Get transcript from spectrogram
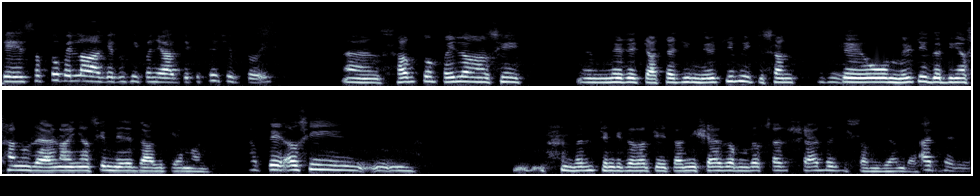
ਤੇ ਸਭ ਤੋਂ ਪਹਿਲਾਂ ਆ ਕੇ ਤੁਸੀਂ ਪੰਜਾਬ 'ਚ ਕਿੱਥੇ ਸ਼ਿਫਟ ਹੋਏ? ਅਮ ਸਭ ਤੋਂ ਪਹਿਲਾਂ ਅਸੀਂ ਅਮ ਮੇਰੇ ਚਾਚਾ ਜੀ ਮਿਲਟਰੀ ਵਿੱਚ ਸਨ ਜੀ। ਤੇ ਉਹ ਮਿਲਟਰੀ ਗੱਡੀਆਂ ਸਾਨੂੰ ਲੈਣ ਆਈਆਂ ਸੀ ਮੇਰੇ ਦਾਦਕਿਆਂ ਵੱਲ। ਤੇ ਅਸੀਂ ਅਮ, ਮੈਨੂੰ ਚੰਗੀ ਤਰ੍ਹਾਂ ਚੇਤਾ ਨਹੀਂ ਸ਼ਾਇਦ ਅੰਮ੍ਰਿਤਸਰ ਸ਼ਾਇਦ ਸਮਝ ਜਾਂਦਾ ਸੀ। ਅੱਛਾ ਜੀ।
